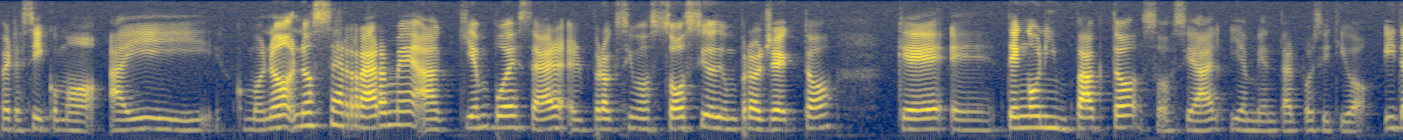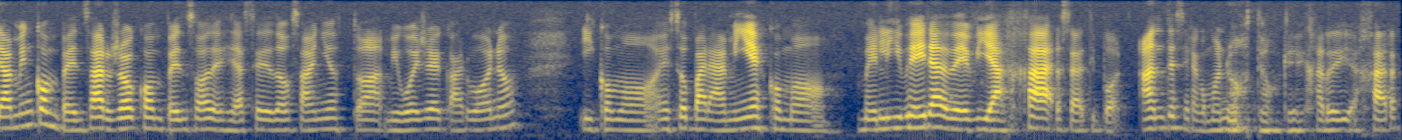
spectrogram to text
Pero sí, como ahí, como no, no cerrarme a quién puede ser el próximo socio de un proyecto que eh, tenga un impacto social y ambiental positivo. Y también compensar, yo compenso desde hace dos años toda mi huella de carbono y como eso para mí es como me libera de viajar, o sea, tipo, antes era como, no, tengo que dejar de viajar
